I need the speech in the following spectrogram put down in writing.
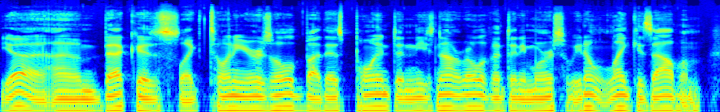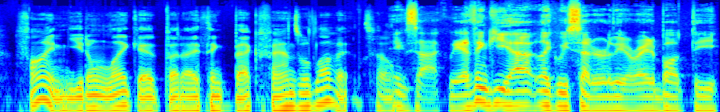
yeah, um, Beck is like 20 years old by this point and he's not relevant anymore, so we don't like his album. Fine, you don't like it, but I think Beck fans would love it. So exactly, I think you have, like we said earlier, right about the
